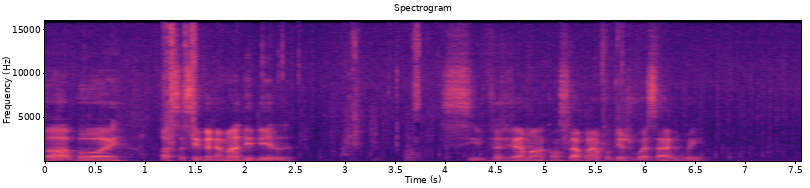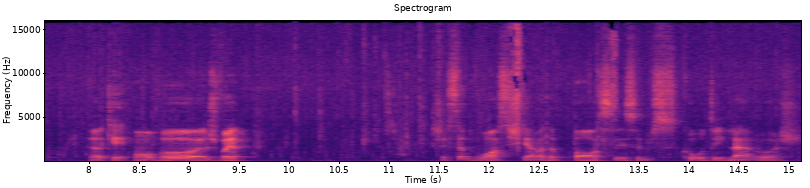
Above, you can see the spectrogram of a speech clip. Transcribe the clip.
Oh boy. Ah, ça c'est vraiment débile. C'est vraiment con. C'est la première fois que je vois ça arriver. Ok, on va. Je vais. J'essaie de voir si je suis capable de passer sur le côté de la roche.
